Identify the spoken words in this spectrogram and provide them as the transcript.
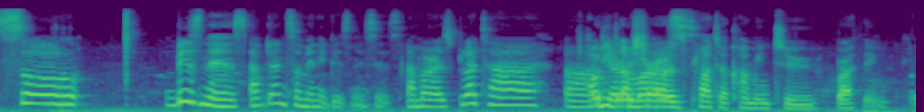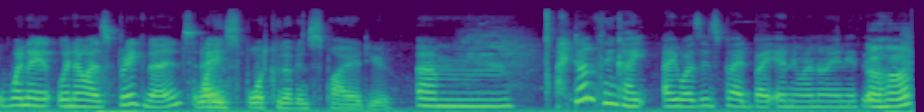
So, business. I've done so many businesses. Amara's platter. Uh, How did Jerusha's- Amara's platter come into birthing? When I when I was pregnant, What I, in sport could have inspired you? um, I don't think I I was inspired by anyone or anything. huh.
